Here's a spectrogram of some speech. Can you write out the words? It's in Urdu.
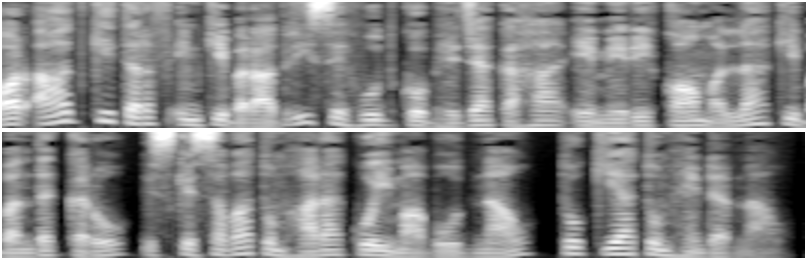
اور آد کی طرف ان کی برادری سے ہود کو بھیجا کہا، اے میری قوم، اللہ کی بندک کرو، اس کے سوا تمہارا کوئی معبود ناؤ تو کیا تمہیں ڈرناؤ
